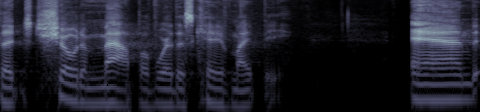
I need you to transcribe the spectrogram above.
that showed a map of where this cave might be. And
